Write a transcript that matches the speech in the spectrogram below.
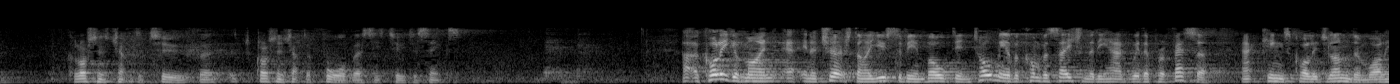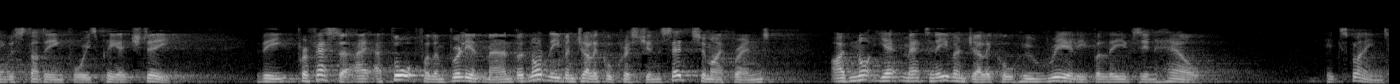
Colossians chapter 2, Colossians chapter 4, verses 2 to 6. Uh, a colleague of mine uh, in a church that I used to be involved in told me of a conversation that he had with a professor at King's College London while he was studying for his PhD. The professor, a, a thoughtful and brilliant man, but not an evangelical Christian, said to my friend, I've not yet met an evangelical who really believes in hell. He explained.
